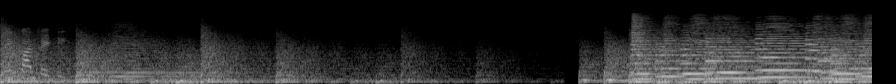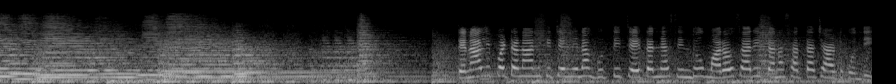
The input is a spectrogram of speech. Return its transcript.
శ్రీకాంత్ రెడ్డి. తెనాలి పట్టణానికి చెందిన గుత్తి చైతన్య సింధు మరోసారి తన సత్తా చాటుకుంది.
